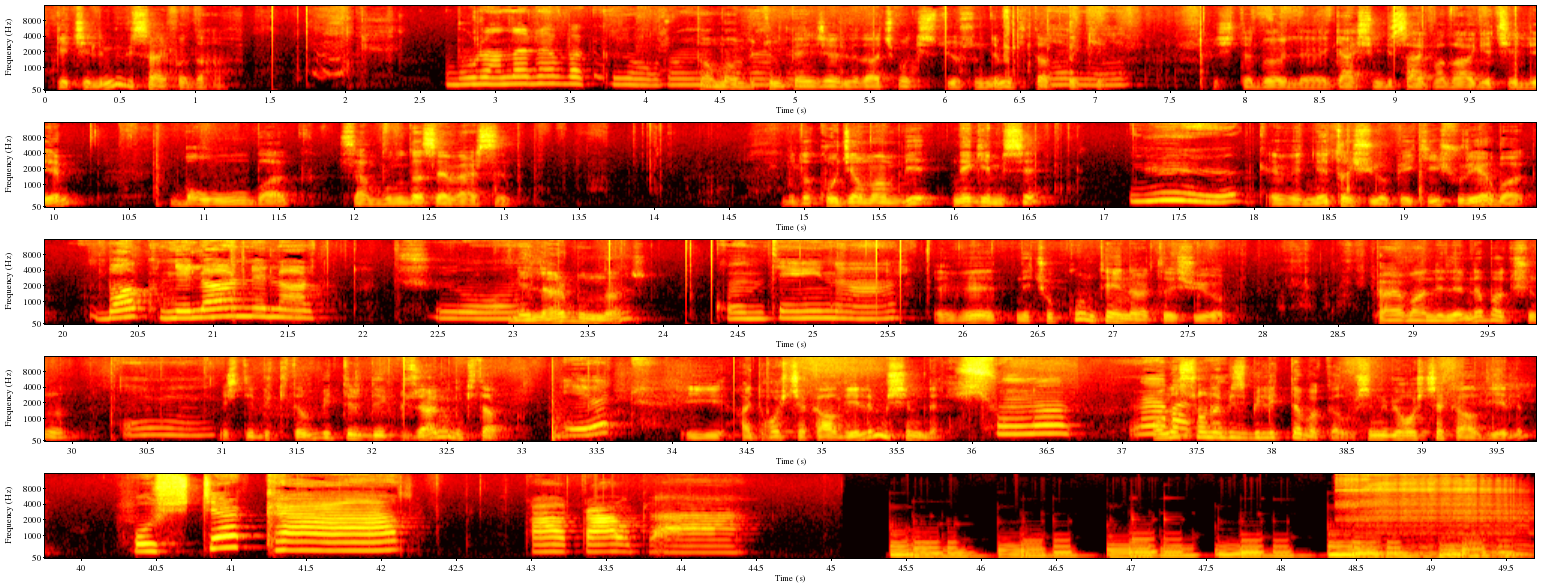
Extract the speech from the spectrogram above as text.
Geçelim mi bir sayfa daha? Buralara bakıyorum. Tamam, bütün pencereleri açmak istiyorsun değil mi kitaptaki? Evet. İşte böyle. Gel şimdi bir sayfa daha geçelim. Boğu bak. Sen bunu da seversin. Bu da kocaman bir ne gemisi? Yük. Evet ne taşıyor peki? Şuraya bak. Bak neler neler düşüyor. Neler bunlar? Konteyner. Evet ne çok konteyner taşıyor. Pervanelerine bak şunun. İşte bir kitabı bitirdik. Güzel mi bu kitap? Evet. İyi. Hadi hoşça kal diyelim mi şimdi? Şunu ne Ona bak. sonra biz birlikte bakalım. Şimdi bir hoşça kal diyelim. Hoşça kal. Kal kal kal.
